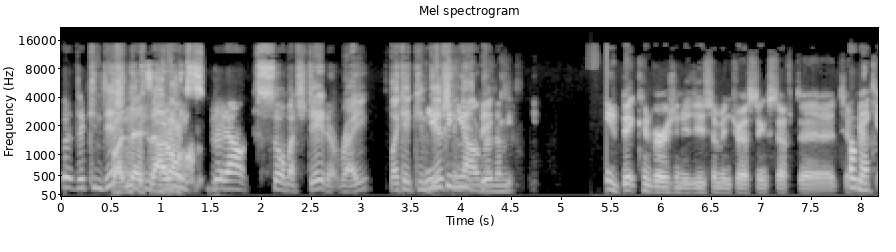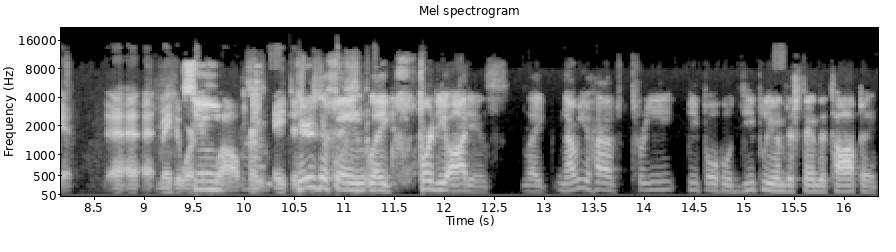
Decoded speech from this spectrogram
But the conditioning it's can not only all- spit out so much data, right? Like a conditioning use algorithm. bit, you need bit conversion to do some interesting stuff to to Okay. make it uh, uh, make it work So, as well from eight to Here's the thing, like for the audience, like now you have three people who deeply understand the topic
